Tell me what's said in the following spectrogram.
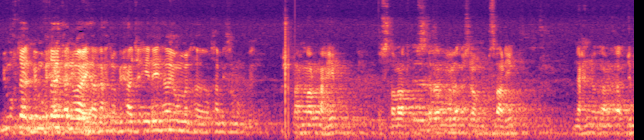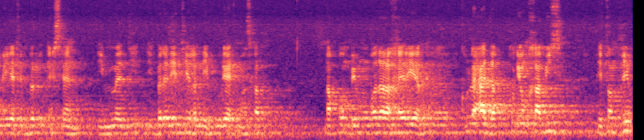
بمختلف بمختلف أنواعها. نحن بحاجة إليها يوم الخميس المقبل. الرحمن الرحيم. والصلاة والسلام على أشرف المرسلين. نحن جمعية البر والإحسان لمدي- لبلدية غني بولاية مسقط نقوم بمبادرة خيرية كل عادة كل يوم خميس لتنظيف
